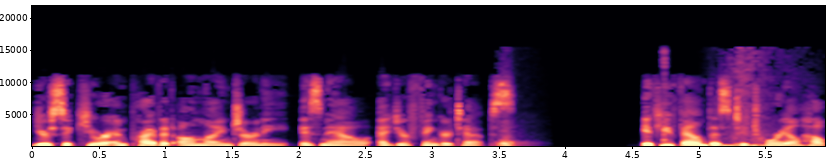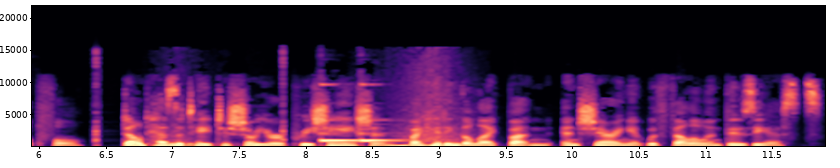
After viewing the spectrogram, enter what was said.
Your secure and private online journey is now at your fingertips. If you found this tutorial helpful, don't hesitate to show your appreciation by hitting the like button and sharing it with fellow enthusiasts.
